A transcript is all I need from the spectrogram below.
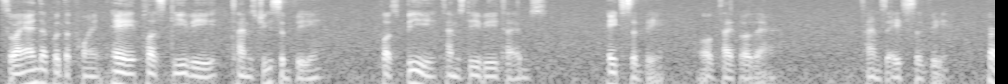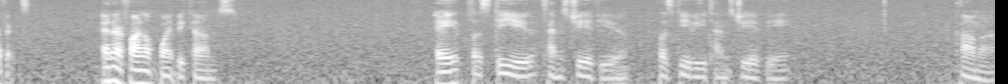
So I end up with the point a plus dv times g sub v plus b times dv times h sub v. Little typo there. Times h sub v. Perfect. And our final point becomes a plus du times g of u plus dv times g of v, comma,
